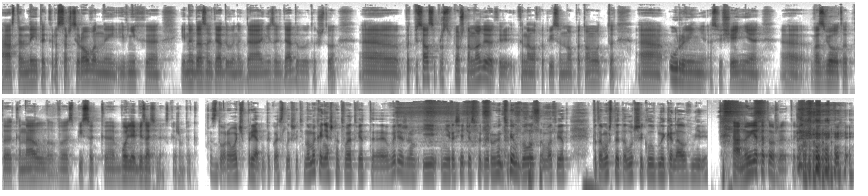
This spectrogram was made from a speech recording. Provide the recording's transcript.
а остальные так рассортированы, и в них э, иногда заглядываю, иногда не заглядываю, так что э, подписался просто потому, что на много каналов подписан, но потом вот э, уровень освещения э, возвел этот э, канал в список э, более обязательных, скажем так. Здорово, очень приятно такое слышать. Но мы, конечно, твой ответ вырежем и нейросетью сформируем твоим голосом ответ, потому что это лучший клубный канал в мире. А, ну и это тоже.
